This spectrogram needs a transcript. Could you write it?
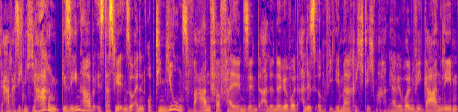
ja, weiß ich nicht, Jahren gesehen habe, ist, dass wir in so einen Optimierungswahn verfallen sind, alle. Ne? Wir wollen alles irgendwie immer richtig machen. Ja, wir wollen vegan leben,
